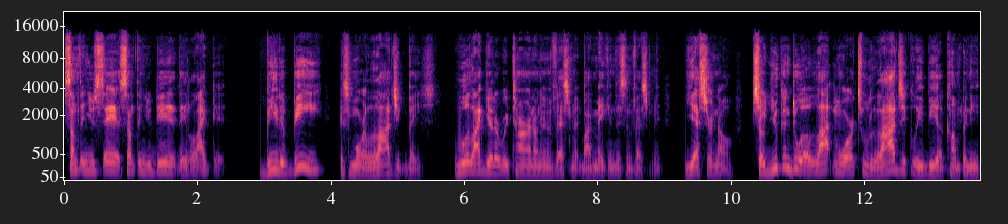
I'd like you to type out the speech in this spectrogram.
Something you said, something you did, they liked it. B2B is more logic based. Will I get a return on investment by making this investment? Yes or no? So you can do a lot more to logically be a company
